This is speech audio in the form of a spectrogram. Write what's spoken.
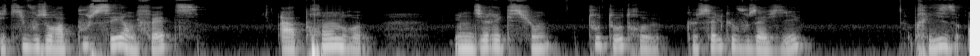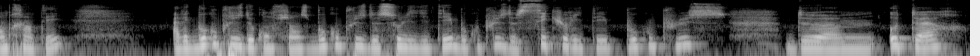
et qui vous aura poussé en fait à prendre une direction tout autre que celle que vous aviez prise, empruntée avec beaucoup plus de confiance, beaucoup plus de solidité, beaucoup plus de sécurité, beaucoup plus de euh, hauteur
